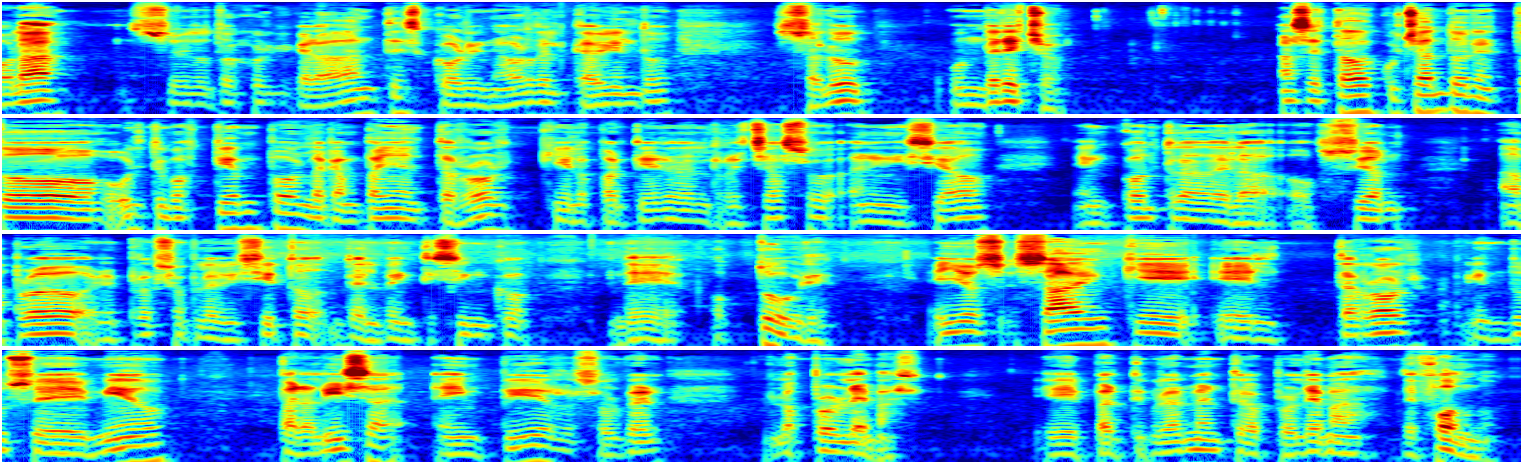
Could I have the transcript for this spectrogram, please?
Hola, soy el doctor Jorge Caravantes, coordinador del Cabildo Salud, un derecho. Has estado escuchando en estos últimos tiempos la campaña del terror que los partidarios del rechazo han iniciado en contra de la opción apruebo en el próximo plebiscito del 25 de octubre. Ellos saben que el terror induce miedo, paraliza e impide resolver los problemas. Eh, particularmente los problemas de fondo.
